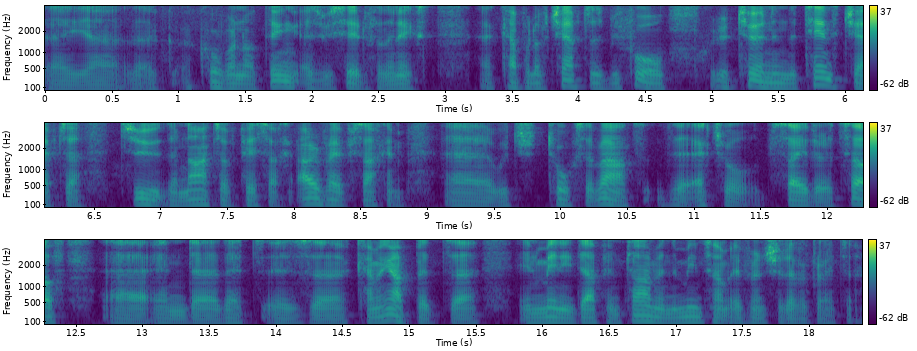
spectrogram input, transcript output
a, a, korbanot thing, as we said, for the next couple of chapters before we return in the tenth chapter to the night of Pesach, Arvei Pesachim, uh, which talks about the actual Seder itself, uh, and uh, that is uh, coming up. But uh, in many dapim time, in the meantime, everyone should have a great day.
